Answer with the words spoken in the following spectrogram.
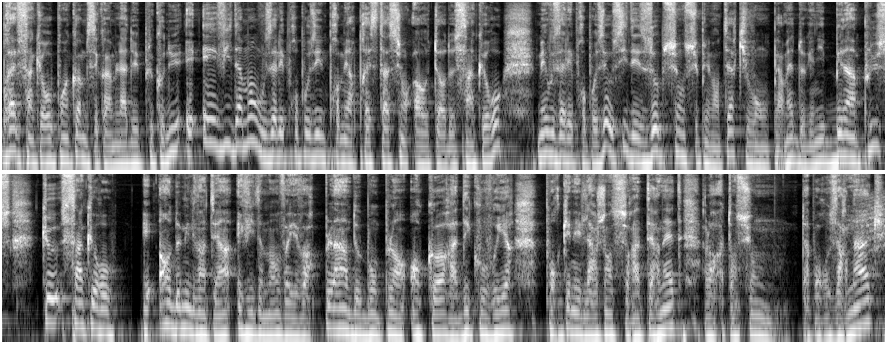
Bref, 5euros.com c'est quand même l'un des plus connus, et évidemment vous allez proposer une première prestation à hauteur de 5 euros, mais vous allez proposer aussi des options supplémentaires qui vont vous permettre de gagner bien plus que 5 euros. Et en 2021, évidemment, il va y avoir plein de bons plans encore à découvrir pour gagner de l'argent sur Internet. Alors attention, d'abord aux arnaques.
